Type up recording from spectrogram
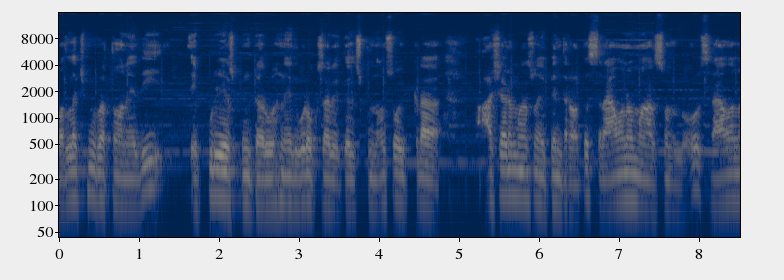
వరలక్ష్మి వ్రతం అనేది ఎప్పుడు చేసుకుంటారు అనేది కూడా ఒకసారి తెలుసుకుందాం. సో ఇక్కడ ఆషాఢ మాసం అయిపోయిన తర్వాత శ్రావణ మాసంలో శ్రావణ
